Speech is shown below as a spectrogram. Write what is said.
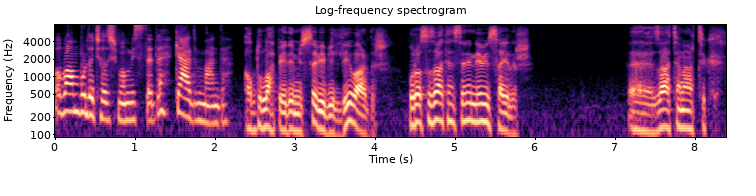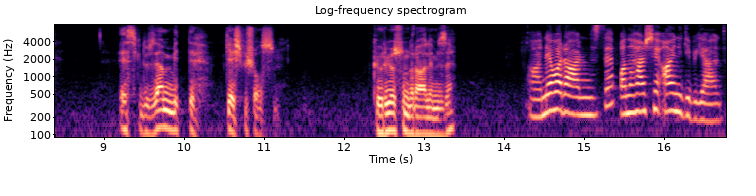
Babam burada çalışmamı istedi. Geldim ben de. Abdullah Bey demişse bir bildiği vardır. Burası zaten senin evin sayılır. Ee, zaten artık eski düzen bitti. Geçmiş olsun. Görüyorsundur halimizi. Aa, ne var halinizde? Bana her şey aynı gibi geldi.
